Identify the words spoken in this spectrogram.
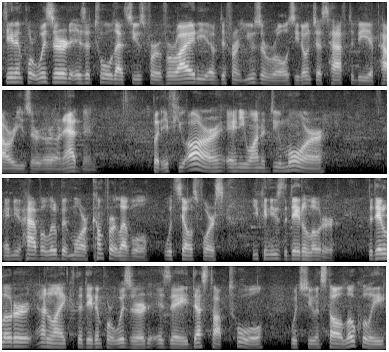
Data Import Wizard is a tool that's used for a variety of different user roles. You don't just have to be a power user or an admin. But if you are and you want to do more, and you have a little bit more comfort level with Salesforce, you can use the data loader. The data loader, unlike the data import wizard, is a desktop tool which you install locally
